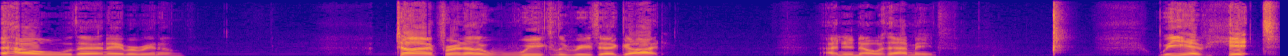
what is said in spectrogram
How there, neighborino? Time for another weekly reset guide. And you know what that means. We have hit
